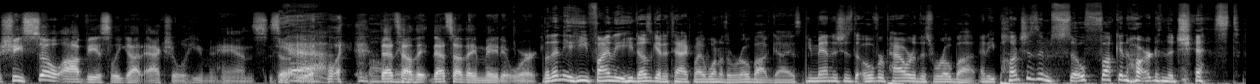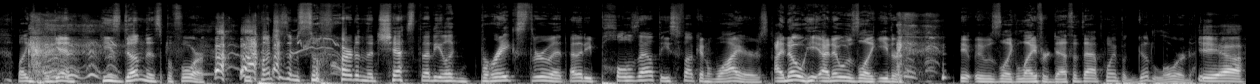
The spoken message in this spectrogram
She's so obviously got actual human hands. So Yeah. yeah, like, Oh, that's how they that's how they made it work. But then he finally he does get attacked by one of the robot guys. He manages to overpower this robot, and he punches him so fucking hard in the chest. Like again, he's done this before. He punches him so hard in the chest that he like breaks through it, and then he pulls out these fucking wires. I know he I know it was like either it, it was like life or death at that point, but good lord. Yeah,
